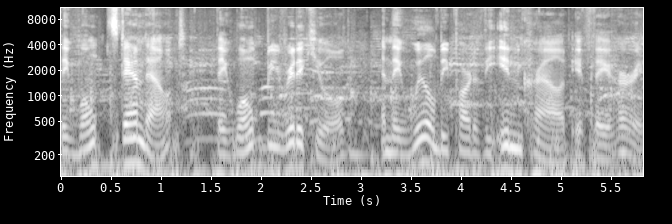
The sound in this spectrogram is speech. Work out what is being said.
They won't stand out, they won't be ridiculed, and they will be part of the in crowd if they hurry.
